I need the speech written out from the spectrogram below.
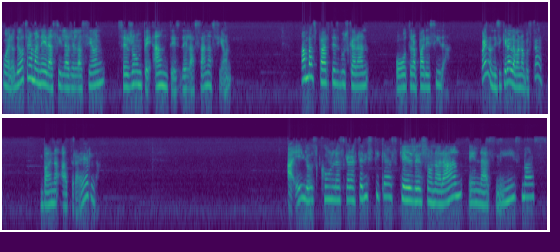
Bueno, de otra manera, si la relación se rompe antes de la sanación, ambas partes buscarán otra parecida. Bueno, ni siquiera la van a buscar, van a atraerla. A ellos con las características que resonarán en las mismas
